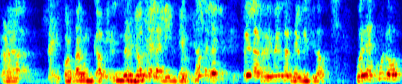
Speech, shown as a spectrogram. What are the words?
para cortar un cable. Yo se la limpio, yo se la limpio. Se la regresas el vecino, huele a culo.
